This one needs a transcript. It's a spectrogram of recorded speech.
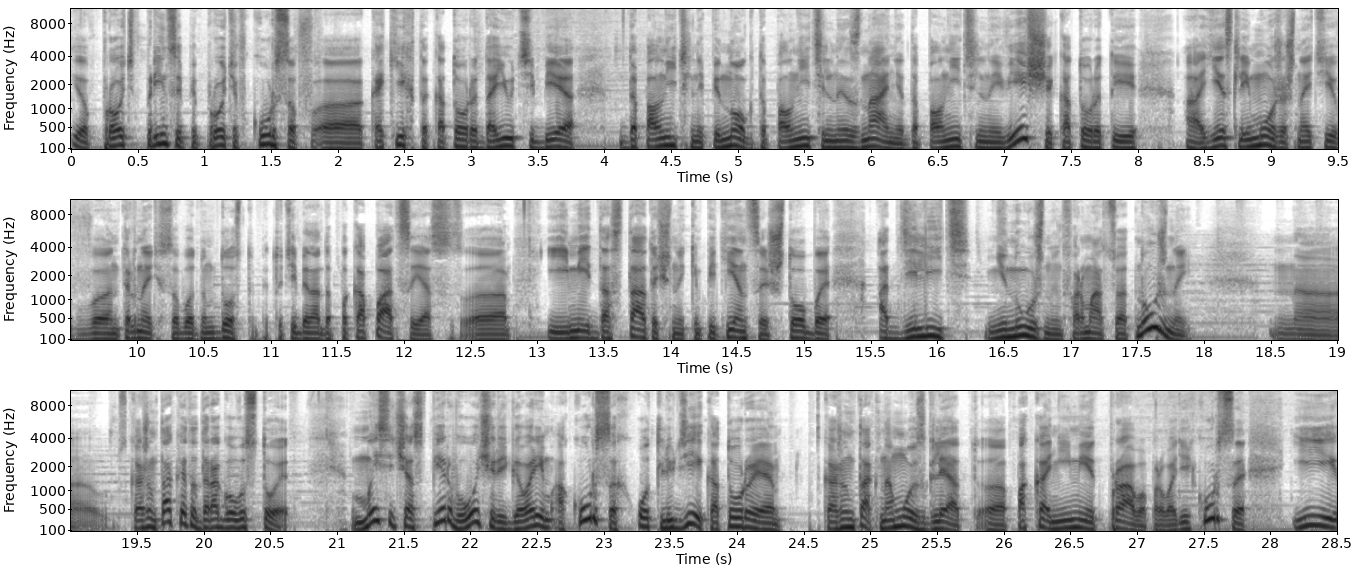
э, против, в принципе, против курсов э, каких-то, которые дают тебе дополнительный пинок, дополнительные знания, дополнительные вещи, которые ты, э, если и можешь найти в интернете в свободном доступе, то тебе надо покопаться и, э, и иметь достаточные компетенции, чтобы отделить ненужную информацию от нужной, э, скажем так, это дорогого стоит. Мы сейчас в первую очередь говорим о курсах от людей, которые скажем так, на мой взгляд, э, пока не имеют права проводить курсы, и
